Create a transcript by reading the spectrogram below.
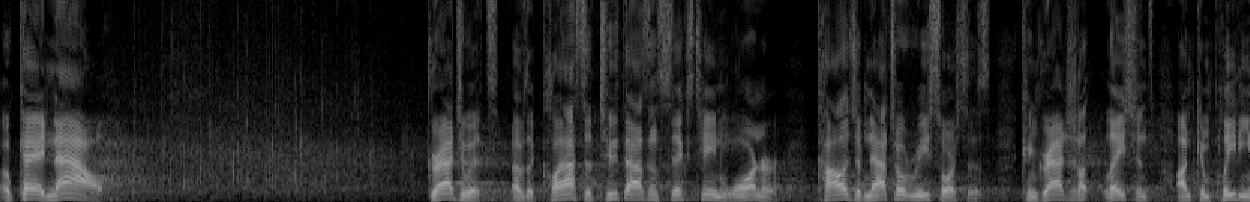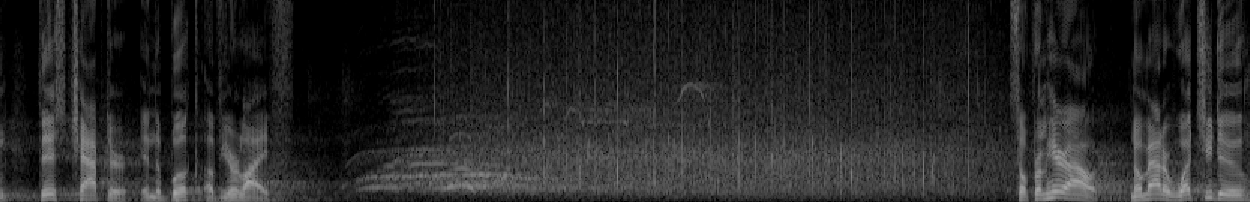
Okay, now, graduates of the class of 2016 Warner College of Natural Resources, Congratulations on completing this chapter in the book of your life. So, from here out, no matter what you do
